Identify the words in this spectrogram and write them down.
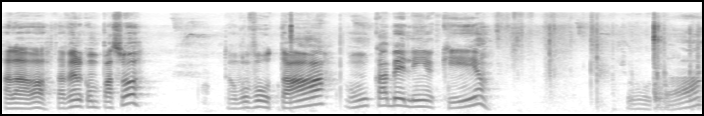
Olha lá, ó. Tá vendo como passou? Então vou voltar um cabelinho aqui, ó. Deixa eu voltar.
